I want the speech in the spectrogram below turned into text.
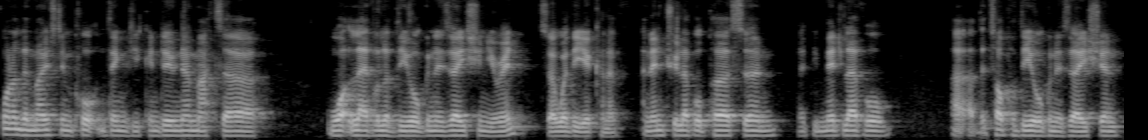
one of the most important things you can do, no matter what level of the organization you're in. So whether you're kind of an entry level person, maybe mid level, uh, at the top of the organization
